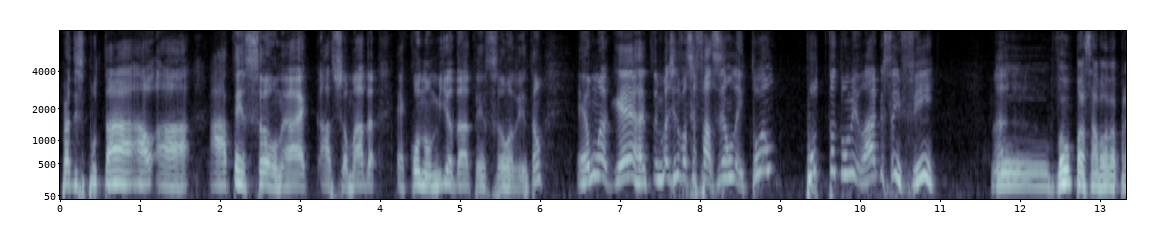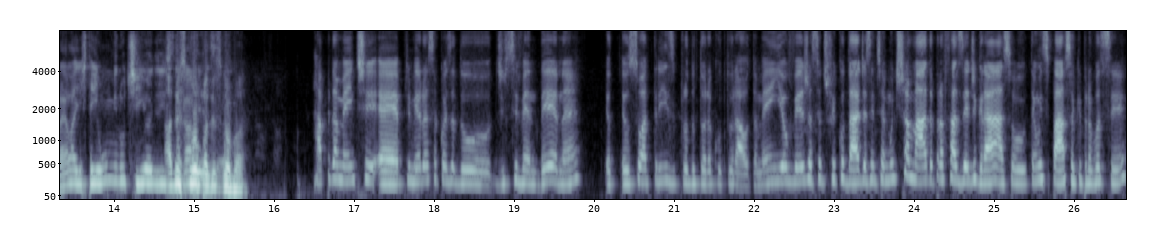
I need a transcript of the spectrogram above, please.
para disputar a, a- a atenção, né? a, a chamada economia da atenção ali. Então, é uma guerra. Então, imagina você fazer um leitor, é um puta de um milagre sem fim. O- Vamos passar a palavra para ela. A gente tem um minutinho de Ah, desculpa, desculpa. Rapidamente, é, primeiro essa coisa do, de se vender, né? Eu, eu sou atriz e produtora cultural também, e eu vejo essa dificuldade. A gente é muito chamada para fazer de graça, ou tem um espaço aqui para você.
